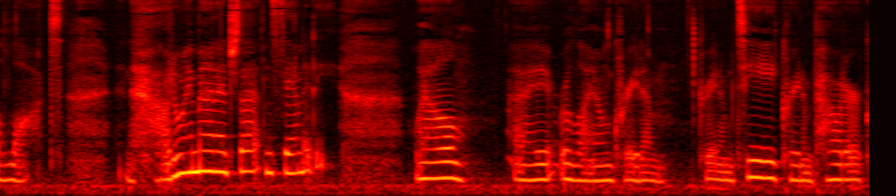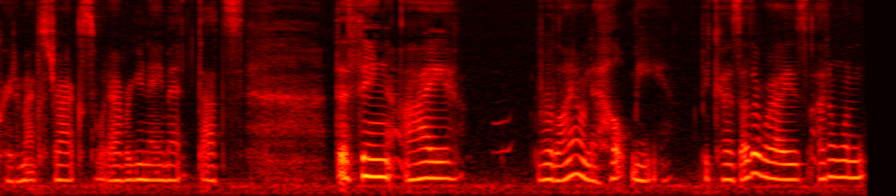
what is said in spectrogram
a lot. And how do I manage that insanity? Well, I rely on kratom, kratom tea, kratom powder, kratom extracts, whatever you name it. That's the thing I rely on to help me because otherwise I don't want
